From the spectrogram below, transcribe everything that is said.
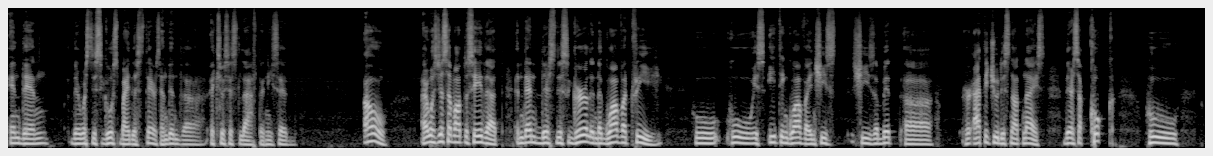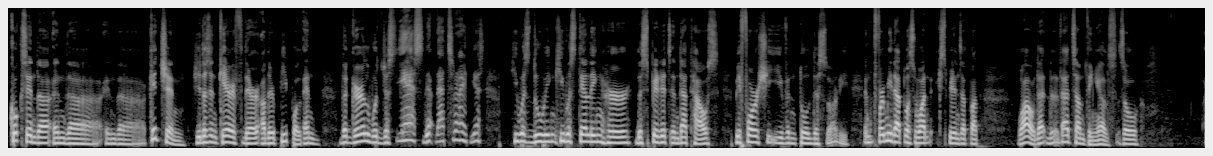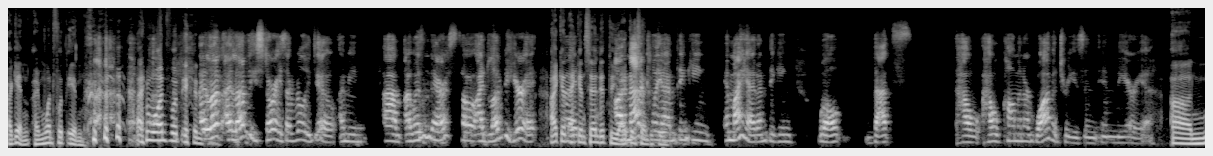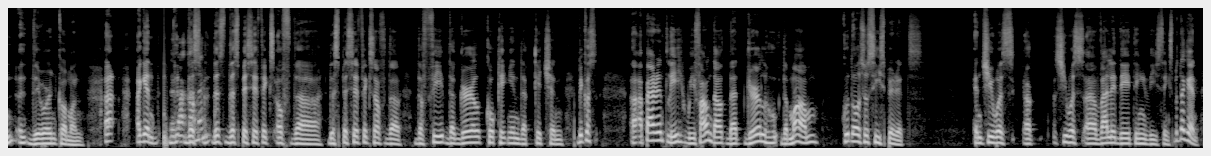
and then there was this ghost by the stairs." And then the exorcist laughed and he said, "Oh, I was just about to say that." And then there's this girl in the guava tree who who is eating guava and she's she's a bit uh her attitude is not nice. There's a cook who cooks in the in the in the kitchen. She doesn't care if there are other people and the girl would just yes, that, that's right. Yes. He was doing he was telling her the spirits in that house before she even told the story. And for me that was one experience that thought, wow, that that's something else. So again, I'm one foot in. I'm one foot in. i love i love these stories i really do i mean um, i wasn't there so i'd love to hear it I can I can send it to you. I can send to automatically you. i'm thinking in my head i'm thinking well that's how how common are guava trees in in the area Uh, n- they weren't common. Uh, again, th- the, common? the, the specifics of the the specifics of the the fe- the girl cooking in the kitchen because uh, apparently we found out that girl who the mom could also see spirits, and she was uh, she was uh, validating these things. But again,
